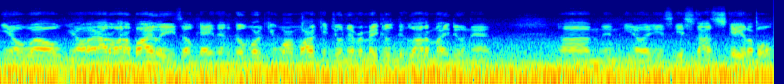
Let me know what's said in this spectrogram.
you know, well, you know, I don't want to buy leads. Okay, then go work your warm market. You'll never make a lot of money doing that. Um, and you know, it's it's not scalable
